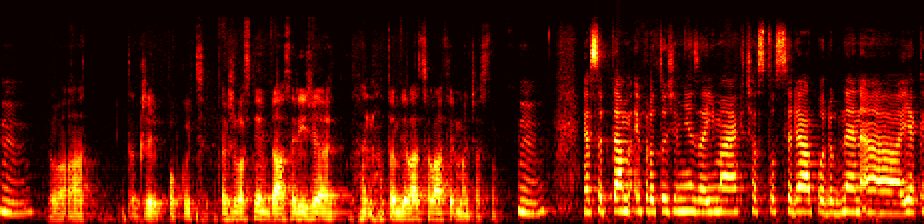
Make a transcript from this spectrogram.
Hmm. Jo, a takže, pokud, takže vlastně dá se říct, že na tom dělá celá firma často. Hmm. Já se ptám i proto, že mě zajímá, jak často se dá podobné, jak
